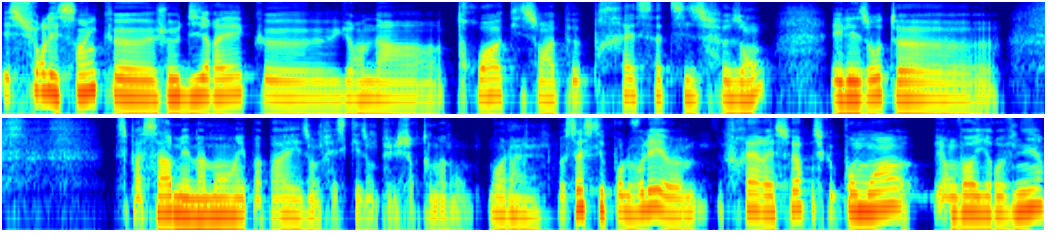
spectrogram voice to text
Et sur les cinq, euh, je dirais qu'il y en a trois qui sont à peu près satisfaisants et les autres, euh, c'est pas ça, mais maman et papa, ils ont fait ce qu'ils ont pu, surtout maman. Voilà. Ouais. Donc ça, c'était pour le volet, heu, frères et sœurs, parce que pour moi, et on va y revenir,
